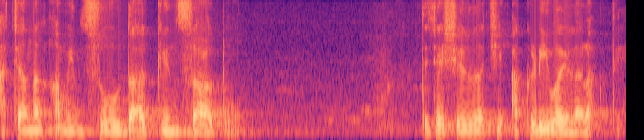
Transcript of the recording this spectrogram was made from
अचानक आम्ही जोरदार किंचाळतो त्याच्या शरीराची आकडी व्हायला लागते.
